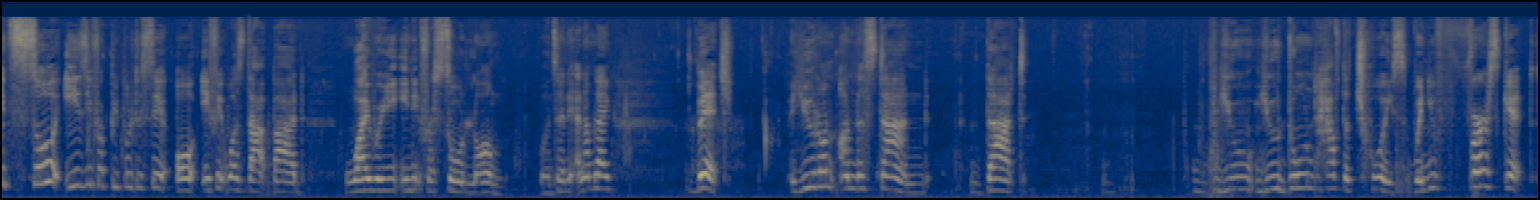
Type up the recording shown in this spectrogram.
It's so easy for people to say, oh, if it was that bad, why were you in it for so long? And I'm like, bitch, you don't understand that you you don't have the choice. When you first get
